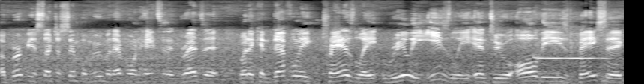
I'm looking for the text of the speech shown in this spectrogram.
a burpee is such a simple movement. Everyone hates it and dreads it, but it can definitely translate really easily into all these basic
